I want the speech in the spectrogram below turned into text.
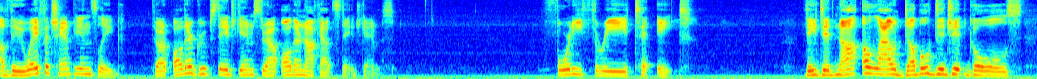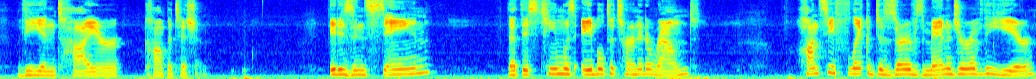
of the UEFA Champions League, throughout all their group stage games, throughout all their knockout stage games. 43 to 8. They did not allow double digit goals the entire competition. It is insane that this team was able to turn it around. Hansi Flick deserves Manager of the Year.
